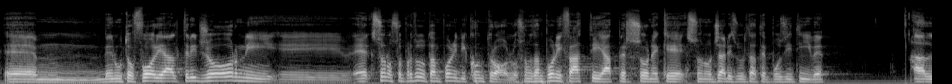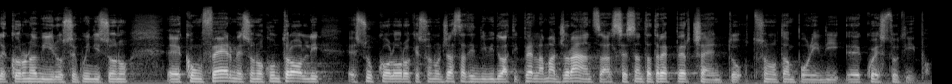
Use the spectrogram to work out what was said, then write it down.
ehm, venuto fuori altri giorni, eh, sono soprattutto tamponi di controllo, sono tamponi fatti a persone che sono già risultate positive al coronavirus, quindi sono eh, conferme, sono controlli eh, su coloro che sono già stati individuati, per la maggioranza, al 63%, sono tamponi di eh, questo tipo.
